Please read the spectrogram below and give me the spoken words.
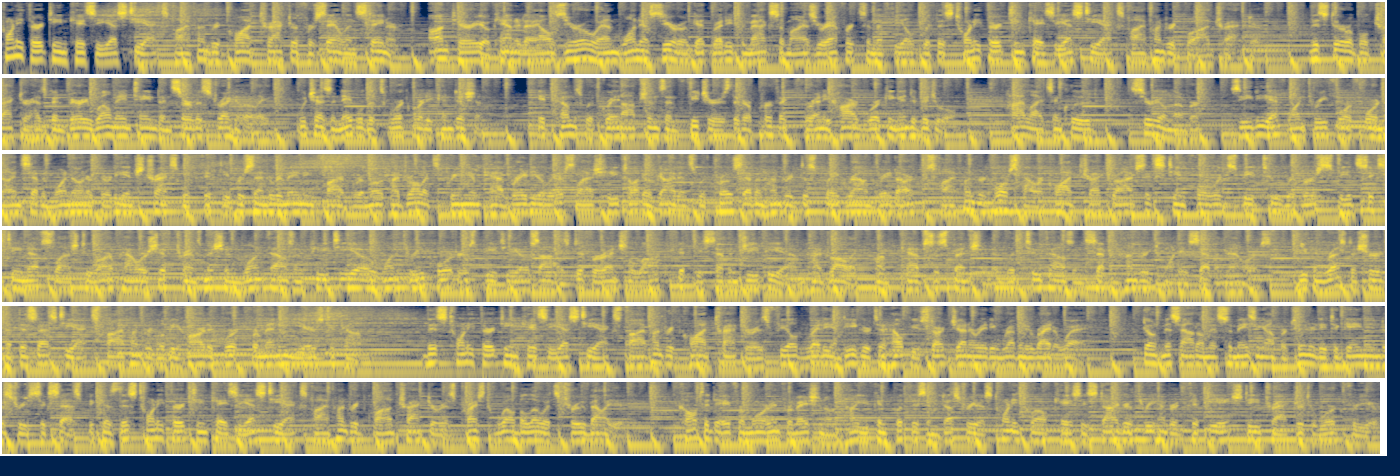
2013 Case STX 500 quad tractor for sale in Stayner, Ontario, Canada L0M1S0 Get ready to maximize your efforts in the field with this 2013 Case STX 500 quad tractor. This durable tractor has been very well maintained and serviced regularly, which has enabled its work-ready condition. It comes with great options and features that are perfect for any hard-working individual. Highlights include, serial number, ZDF1344971 owner 30-inch tracks with 50% remaining 5 remote hydraulics premium cab radio air slash heat auto guidance with Pro 700 display ground radar 500 horsepower quad track drive 16 forward speed 2 reverse speed 16 F slash 2R power shift transmission 1000 PTO 1 3 quarters PTO size differential lock 57 GPM hydraulic pump cab suspension and with 2727 hours, you can rest assured that this STX 500 will be hard at work for many years to come. This 2013 Case STX 500 quad tractor is field ready and eager to help you start generating revenue right away. Don't miss out on this amazing opportunity to gain industry success because this 2013 Case STX 500 quad tractor is priced well below its true value. Call today for more information on how you can put this industrious 2012 Case Steiger 350 HD tractor to work for you.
